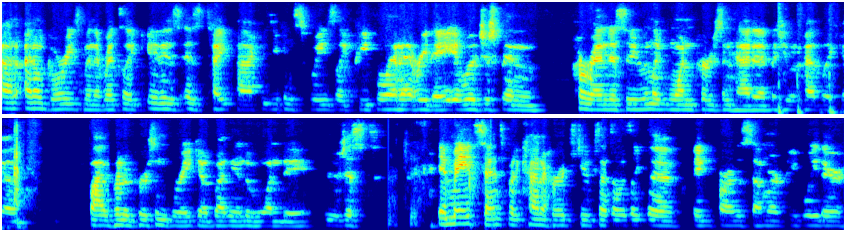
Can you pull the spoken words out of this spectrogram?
I know Gordy's been there, but it's like it is as tight packed as you can squeeze like people in every day. It would just been horrendous if even like one person had it, but you would have had like a 500 person breakout by the end of one day. It was just, it made sense, but it kind of hurts too because that's always like the big part of the summer. People either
